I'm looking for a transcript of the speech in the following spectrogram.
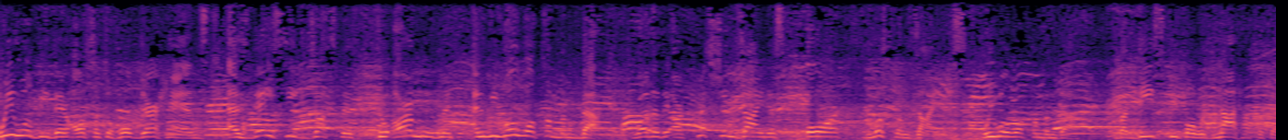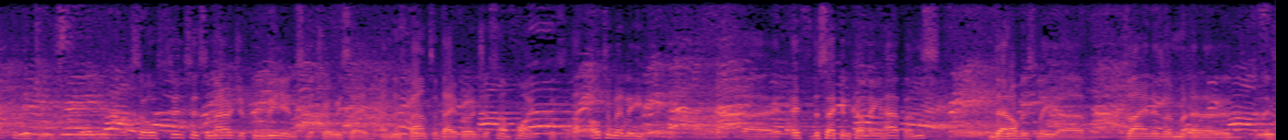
We will be there also to hold their hands as they seek justice through our movement, and we will welcome them back, whether they are Christian Zionists or Muslim Zionists. We will welcome them back. But these people would not have protected the Jews. So since it's a marriage of convenience, shall we say, and it's bound to diverge at some point, because ultimately, uh, if the second coming happens, then obviously uh, Zionism uh, is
